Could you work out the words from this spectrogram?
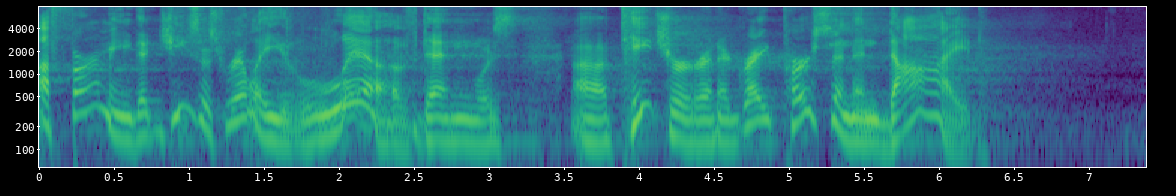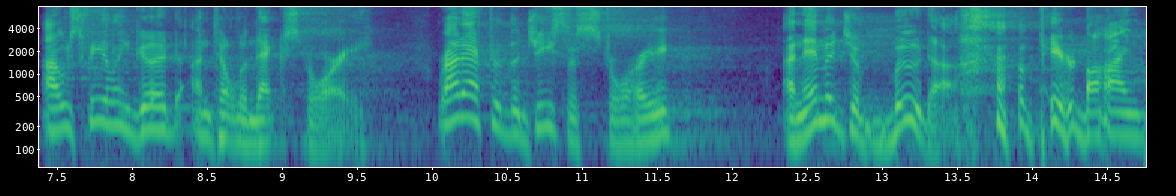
affirming that Jesus really lived and was a teacher and a great person and died. I was feeling good until the next story. Right after the Jesus story, an image of Buddha appeared behind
